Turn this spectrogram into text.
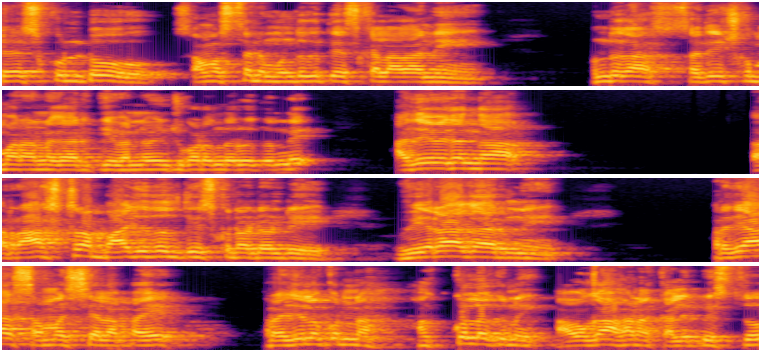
చేసుకుంటూ సంస్థని ముందుకు తీసుకెళ్ళాలని ముందుగా సతీష్ కుమార్ అన్న గారికి విన్నవించుకోవడం జరుగుతుంది. అదేవిధంగా రాష్ట్ర బాధ్యతలు తీసుకున్నటువంటి వీరా గారిని ప్రజా సమస్యలపై ప్రజలకున్న హక్కులకుని అవగాహన కల్పిస్తూ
